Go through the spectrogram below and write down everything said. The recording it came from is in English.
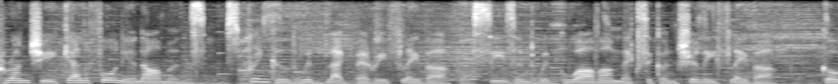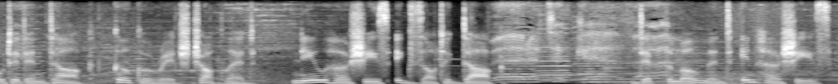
crunchy Californian almonds, sprinkled with blackberry flavor, seasoned with guava Mexican chili flavor, coated in dark, cocoa-rich chocolate. New Hershey's Exotic Dark. Dip the moment in Hershey's.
